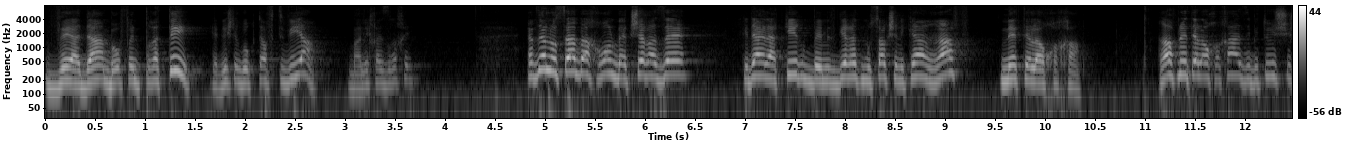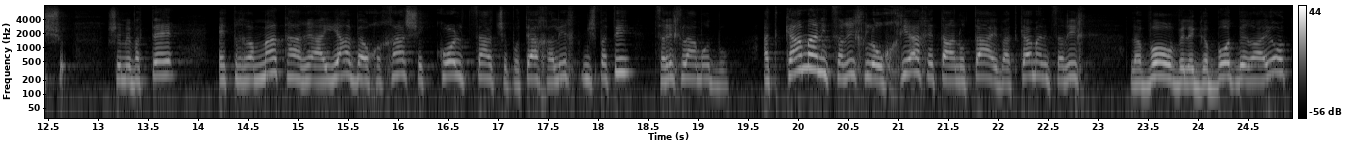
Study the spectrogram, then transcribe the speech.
ואדם באופן פרטי יגיש נגדו כתב תביעה בהליך האזרחי. הבדל נוסף ואחרון בהקשר הזה, כדאי להכיר במסגרת מושג שנקרא רף נטל ההוכחה. רף נטל ההוכחה זה ביטוי שש... שמבטא את רמת הראייה וההוכחה שכל צד שפותח הליך משפטי צריך לעמוד בו. עד כמה אני צריך להוכיח את טענותיי ועד כמה אני צריך לבוא ולגבות בראיות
